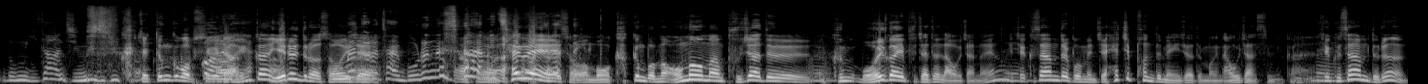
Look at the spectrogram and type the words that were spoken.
너무 이상한 것 이제 뜬금없이 아, 그냥 그러니까 어. 예를 들어서 이제 잘 모르는 사람이 어, 해외에서 뭐 가끔 보면 어마어마한 부자들 네. 그 월가의 부자들 나오잖아요. 네. 이제 그 사람들 보면 이제 헤지 펀드 매니저들 막 나오지 않습니까? 네. 이제 그 사람들은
